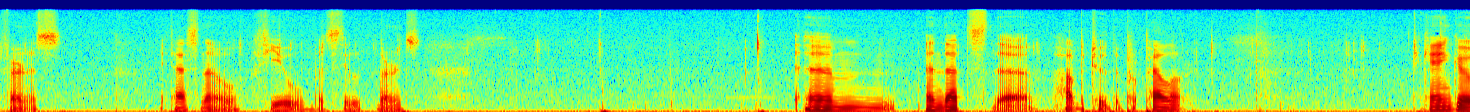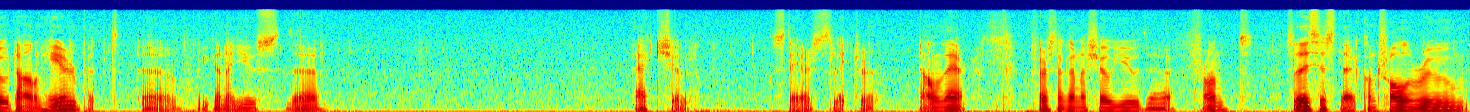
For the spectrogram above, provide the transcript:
furnace. It has no fuel, but still burns. Um, and that's the hub to the propeller. You can go down here, but uh, we're gonna use the actual stairs later down there. First I'm gonna show you the front. So this is the control room.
